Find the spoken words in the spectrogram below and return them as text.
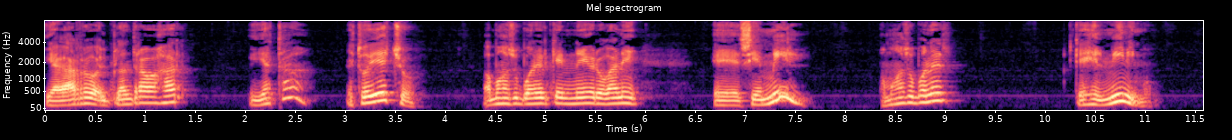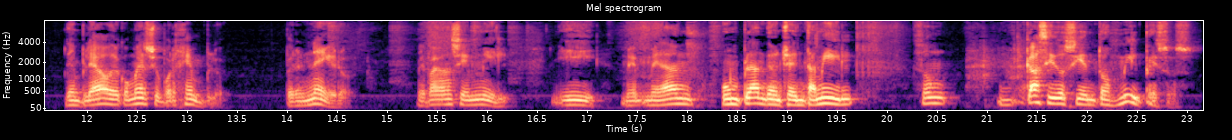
y agarro el plan trabajar y ya está. Estoy hecho. Vamos a suponer que en negro gane eh, 100 mil. Vamos a suponer que es el mínimo de empleado de comercio, por ejemplo, pero en negro. Me pagan 100 mil y me, dan un plan de 80 mil son casi 200 mil pesos.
